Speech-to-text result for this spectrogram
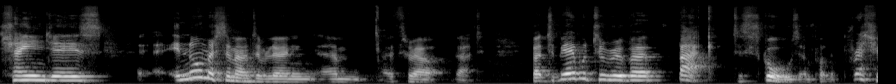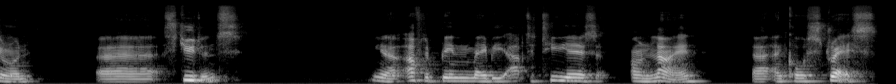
changes, enormous amount of learning um, throughout that. But to be able to revert back to schools and put the pressure on uh, students, you know, after being maybe up to two years online uh, and cause stress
